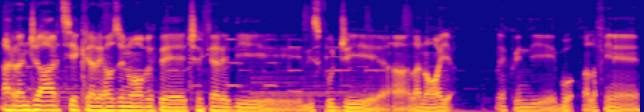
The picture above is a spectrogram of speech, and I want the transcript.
arrangiarsi e creare cose nuove per cercare di, di sfuggire alla noia. E quindi, boh, alla fine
